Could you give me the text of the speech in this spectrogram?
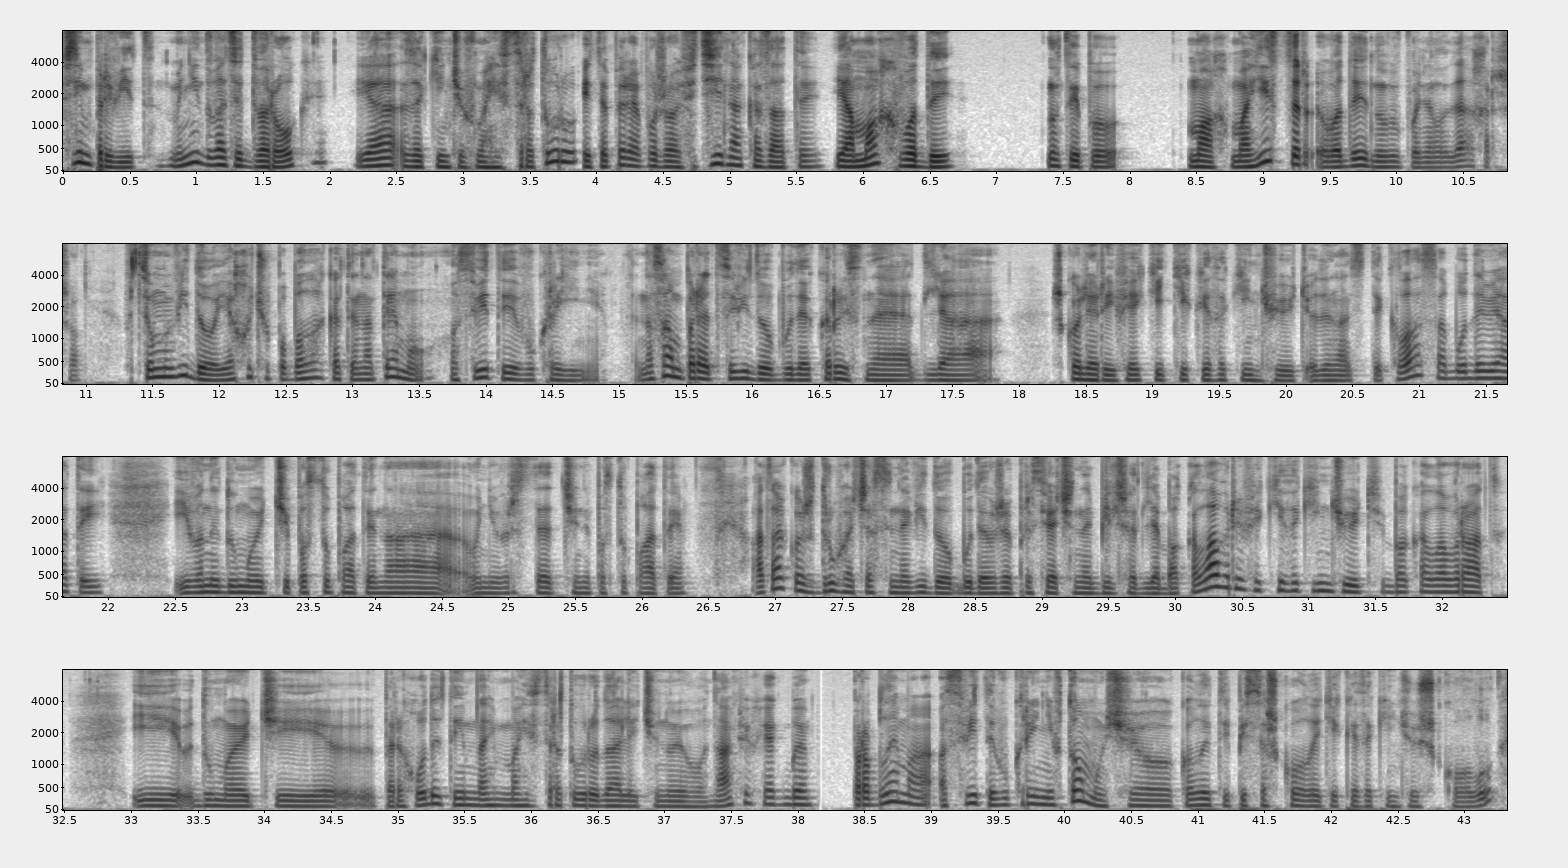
Всім привіт! Мені 22 роки, я закінчив магістратуру і тепер я можу офіційно казати, я мах води. Ну, типу, мах магістр води, ну ви поняли, да? Хорошо. В цьому відео я хочу побалакати на тему освіти в Україні. Насамперед, це відео буде корисне для школярів, які тільки закінчують 11 клас або 9, і вони думають, чи поступати на університет, чи не поступати. А також друга частина відео буде вже присвячена більше для бакалаврів, які закінчують бакалаврат, і думають, чи переходити їм на магістратуру далі, чи ну його нафіг, якби. Проблема освіти в Україні в тому, що коли ти після школи тільки закінчуєш школу,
